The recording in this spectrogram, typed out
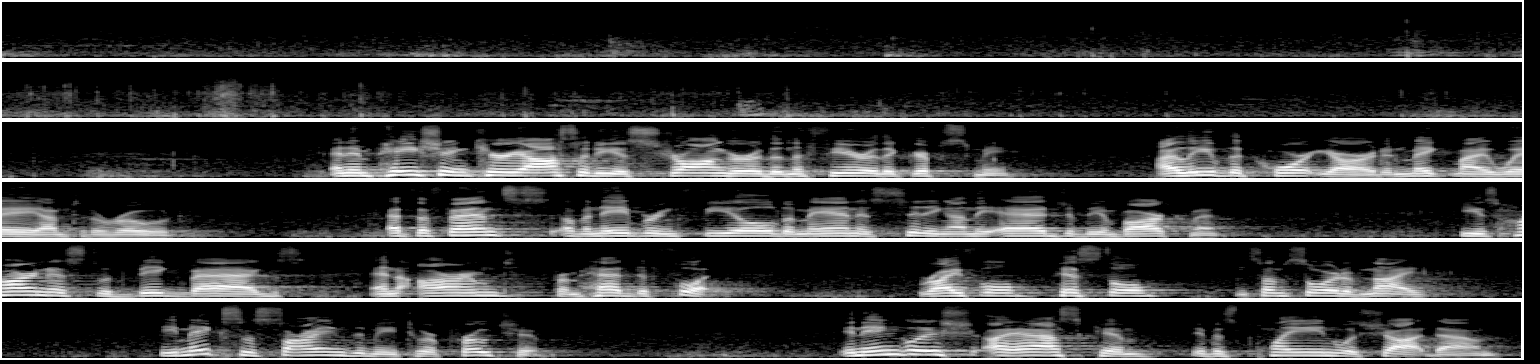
An impatient curiosity is stronger than the fear that grips me. I leave the courtyard and make my way onto the road. At the fence of a neighboring field, a man is sitting on the edge of the embankment. He is harnessed with big bags and armed from head to foot rifle, pistol, and some sort of knife. He makes a sign to me to approach him. In English, I ask him if his plane was shot down.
